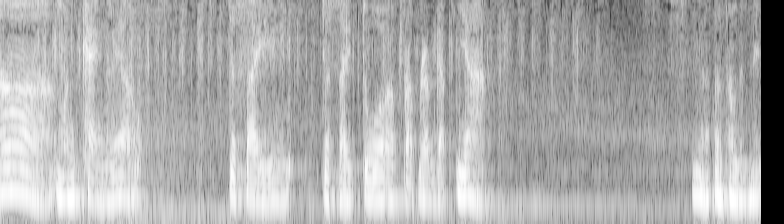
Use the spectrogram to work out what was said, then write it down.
ถ้ามันแข็งแล้วจะใส่ จะใส่ตัวปรับระดับยากเนี่ยต้องทำแบบนี้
